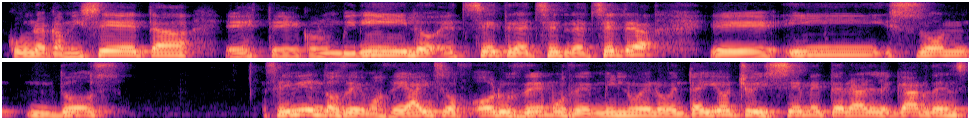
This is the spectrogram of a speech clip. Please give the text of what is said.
con una camiseta, este, con un vinilo, etcétera, etcétera, etcétera. Eh, y son dos se dividen dos demos, The Eyes of Horus Demus de 1998 y Cemetery Gardens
